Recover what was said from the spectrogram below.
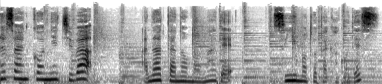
皆さんこんにちは。あなたのままで杉本孝子です。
